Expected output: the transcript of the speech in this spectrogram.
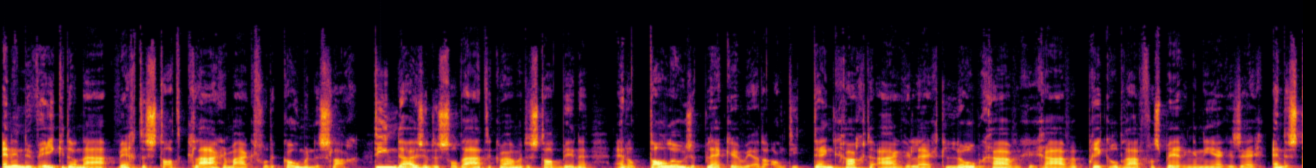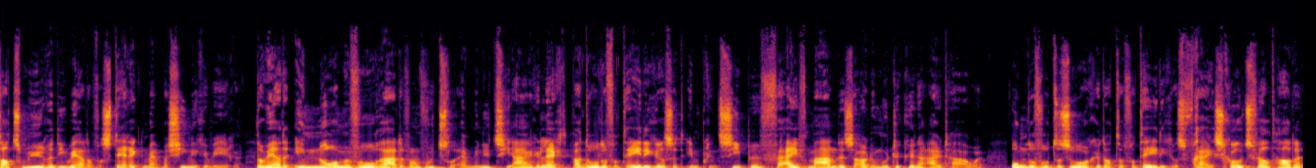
En in de weken daarna werd de stad klaargemaakt voor de komende slag. Tienduizenden soldaten kwamen de stad binnen en op talloze plekken werden anti-tankgrachten aangelegd, loopgraven gegraven, prikkeldraadversperringen neergezegd en de stadsmuren die werden versterkt met machinegeweren. Er werden enorme voorraden van voedsel en munitie aangelegd, waardoor de verdedigers het in principe vijf maanden zouden moeten kunnen uithouden. Om ervoor te zorgen dat de verdedigers vrij schootsveld hadden,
